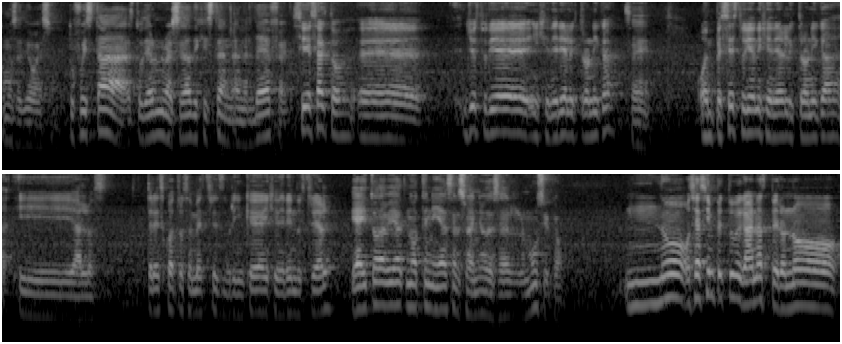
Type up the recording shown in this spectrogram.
cómo se dio eso? Tú fuiste a estudiar en la universidad, dijiste, en, en el DF. Sí, exacto. Eh, yo estudié ingeniería electrónica, Sí, o empecé estudiando ingeniería electrónica y a los 3, 4 semestres brinqué a ingeniería industrial. y ahí todavía no tenías el sueño de ser músico. No, o sea, siempre tuve ganas, pero no,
